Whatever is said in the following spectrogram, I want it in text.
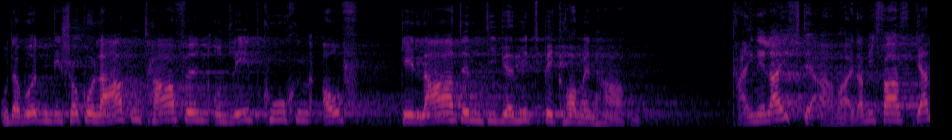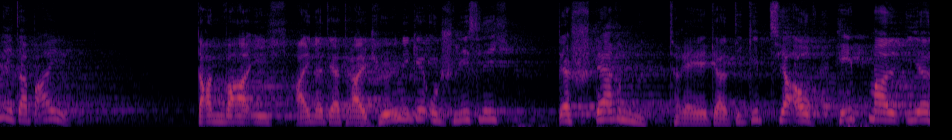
und da wurden die Schokoladentafeln und Lebkuchen aufgeladen, die wir mitbekommen haben. Keine leichte Arbeit, aber ich war gerne dabei. Dann war ich einer der drei Könige und schließlich der Sternträger. Die gibt es ja auch. Hebt mal ihr,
